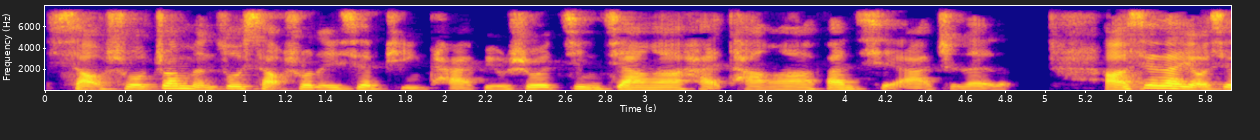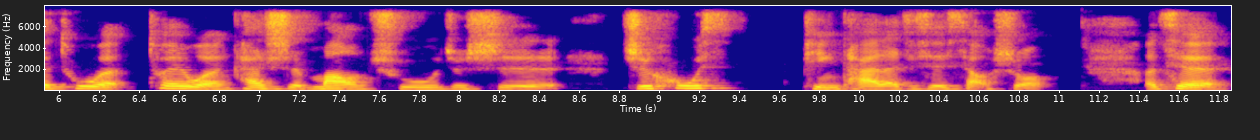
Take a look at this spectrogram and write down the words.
小说，专门做小说的一些平台，比如说晋江啊、海棠啊、番茄啊之类的。然后现在有些推文推文开始冒出，就是知乎平台的这些小说，而且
